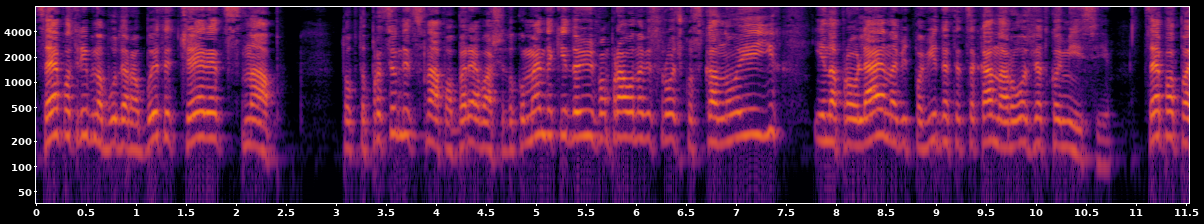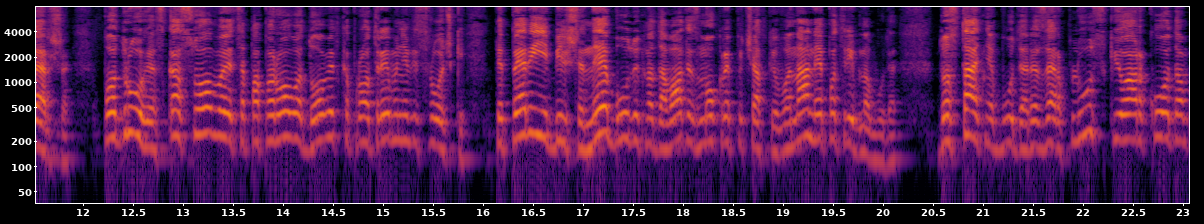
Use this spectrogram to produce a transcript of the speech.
Це потрібно буде робити через СНАП. Тобто працівник СНАПа бере ваші документи, які дають вам право на відсрочку, сканує їх і направляє на відповідне ТЦК на розгляд комісії. Це по-перше. По-друге, скасовується паперова довідка про отримання відсрочки. Тепер її більше не будуть надавати з мокрою печаткою. Вона не потрібна буде. Достатньо буде резерв плюс з QR-кодом,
